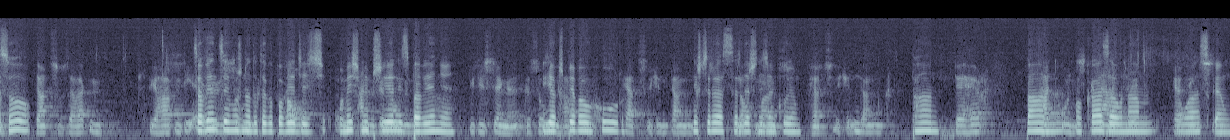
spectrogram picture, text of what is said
Co, co więcej można do tego powiedzieć? Myśmy przyjęli zbawienie i jak śpiewał chór, jeszcze raz serdecznie dziękuję. Pan, Pan okazał nam łaskę,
